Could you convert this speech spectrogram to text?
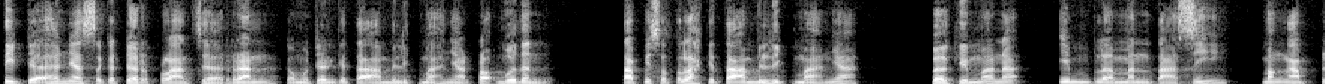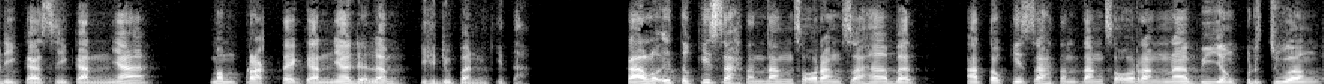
tidak hanya sekedar pelajaran, kemudian kita ambil hikmahnya, tok boten. Tapi setelah kita ambil hikmahnya, bagaimana implementasi, mengaplikasikannya, mempraktekannya dalam kehidupan kita. Kalau itu kisah tentang seorang sahabat atau kisah tentang seorang nabi yang berjuang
